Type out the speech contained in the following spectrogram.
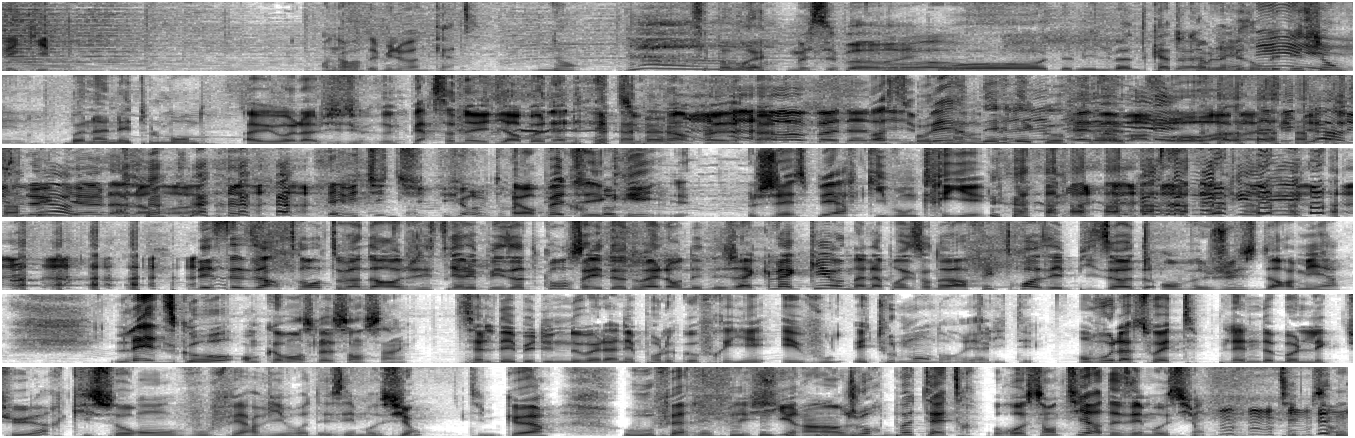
L'équipe, on est en Ah. 2024. Non, c'est pas vrai. Mais c'est pas vrai. Oh, 2024 comme la maison d'édition. Bonne année tout le monde. Ah oui voilà, j'ai cru que personne allait dire bonne année. tu vois. Oh, bonne Ah année. super. Bonne année les Eh bah, gaufrettes. bravo, ah bah, c'est bien, Tu le gueule alors. euh. D'habitude, tu hurles dans Et en le fait, j'ai micro. écrit J'espère qu'ils vont crier. Personne n'a crié Les 16h30, on vient d'enregistrer l'épisode Conseil de Noël. On est déjà claqué. On a l'impression d'avoir fait trois épisodes. On veut juste dormir. Let's go On commence le 105. C'est le début d'une nouvelle année pour le gaufrier et vous et tout le monde en réalité. On vous la souhaite pleine de bonnes lectures qui sauront vous faire vivre des émotions, Team Cœur, ou vous faire réfléchir à un jour peut-être ressentir des émotions, Team.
